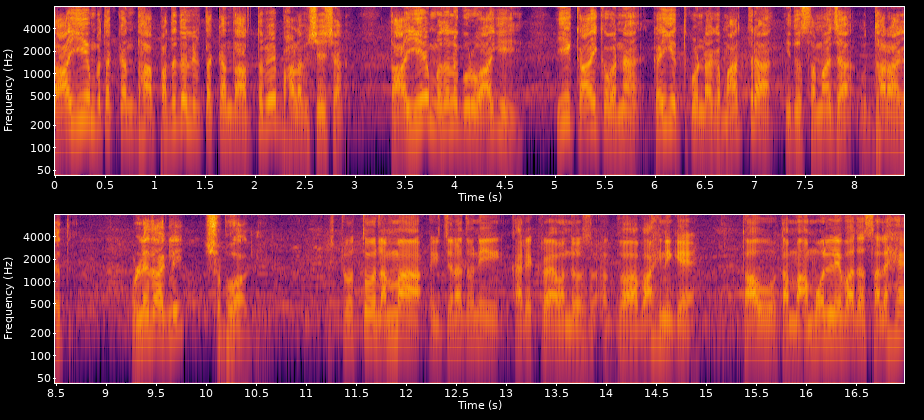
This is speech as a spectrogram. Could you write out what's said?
ತಾಯಿ ಎಂಬತಕ್ಕಂತಹ ಪದದಲ್ಲಿರ್ತಕ್ಕಂಥ ಅರ್ಥವೇ ಬಹಳ ವಿಶೇಷ. ತಾಯಿಯೇ ಮೊದಲ ಗುರುವಾಗಿ ಈ ಕಾಯಕವನ್ನು ಕೈಗೆತ್ತಿಕೊಂಡಾಗ ಮಾತ್ರ ಇದು ಸಮಾಜ ಉದ್ಧಾರ ಆಗುತ್ತೆ. ಒಳ್ಳೆಯದಾಗಲಿ ಶುಭವಾಗಲಿ. ಇಷ್ಟು ಹೊತ್ತು ನಮ್ಮ ಈ ಜನಧ್ವನಿ ಕಾರ್ಯಕ್ರಮ ಒಂದು ವಾಹಿನಿಗೆ ತಾವು ತಮ್ಮ ಅಮೂಲ್ಯವಾದ ಸಲಹೆ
